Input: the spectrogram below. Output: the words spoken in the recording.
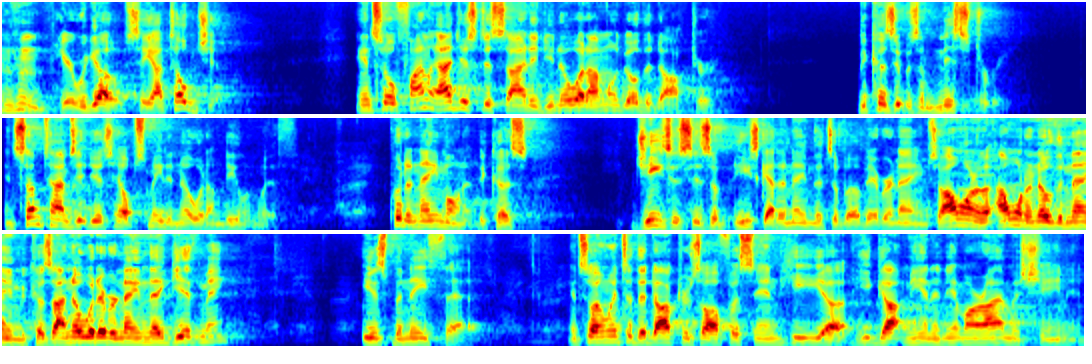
Mm-hmm. Here we go. See, I told you. And so finally, I just decided, you know what, I'm going to go to the doctor because it was a mystery. And sometimes it just helps me to know what I'm dealing with. put a name on it because Jesus is a, he's got a name that's above every name. So I want to I want to know the name because I know whatever name they give me is beneath that. And so I went to the doctor's office and he, uh, he got me in an MRI machine and,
